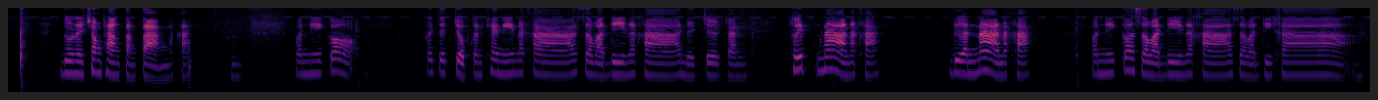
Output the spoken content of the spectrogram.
ๆ ดูในช่องทางต่างๆนะคะ วันนี้ก็ก็จะจบกันแค่นี้นะคะ สวัสดีนะคะ เดี๋ยวเจอกันคลิปหน้านะคะ เดือนหน้านะคะ วันนี้ก็สวัสดีนะคะ สวัสดีค่ะ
